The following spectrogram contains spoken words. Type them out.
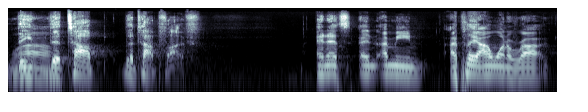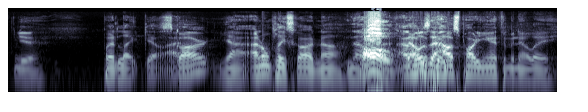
the, Wow. the top the top five. and that's and I mean I play I Want to Rock, Yeah, but like yo, I- Scarred? yeah, I don't play Scarred. No, No. Oh, I that was a never house party anthem in L.A.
